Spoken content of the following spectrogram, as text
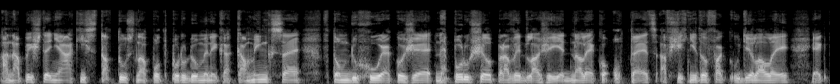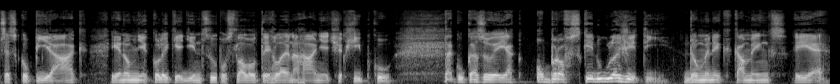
a napište nějaký status na podporu Dominika Cummingse v tom duchu, jakože neporušil pravidla, že jednal jako otec a všichni to fakt udělali, jak přes kopírák, jenom několik jedinců poslalo tyhle naháněče k šípku, tak ukazuje, jak obrovsky důležitý Dominik Cummings je.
